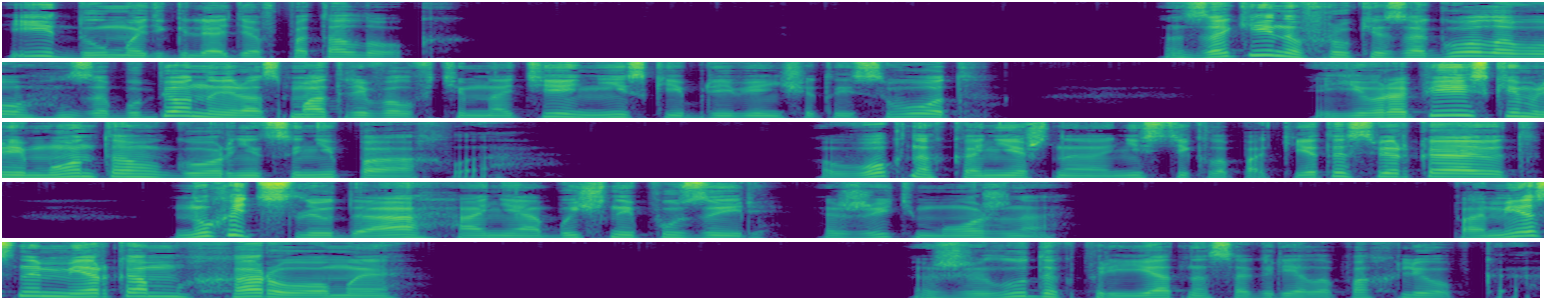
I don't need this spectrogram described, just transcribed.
и думать, глядя в потолок. Закинув руки за голову, Забубенный рассматривал в темноте низкий бревенчатый свод. Европейским ремонтом в горнице не пахло. В окнах, конечно, не стеклопакеты сверкают, ну, хоть слюда, а не обычный пузырь. Жить можно. По местным меркам хоромы. Желудок приятно согрела похлебка,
